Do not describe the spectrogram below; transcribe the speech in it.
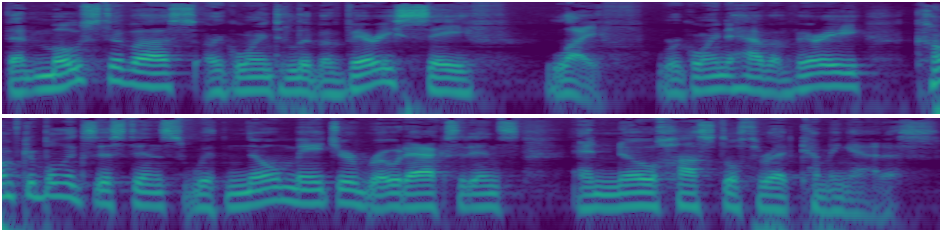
that most of us are going to live a very safe life. We're going to have a very comfortable existence with no major road accidents and no hostile threat coming at us.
